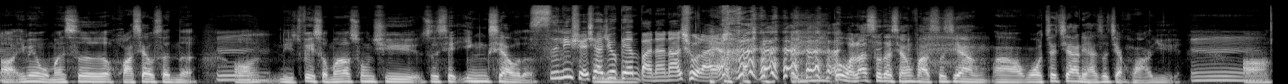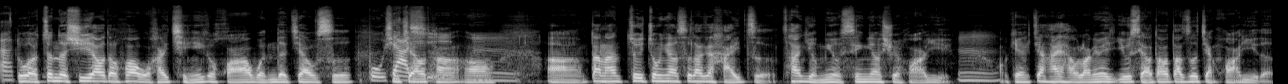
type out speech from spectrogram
啊，因为我们是华校生的，哦，你为什么要送去这些英校的？私立学校就变 banana 出来啊。不，我那时的想法是这样啊，我在家里还是讲华语嗯啊，如果真的需要的话，我还请一个华文的教师去教他哦。嗯啊，当然最重要是那个孩子他有没有心要学华语。嗯 OK，这样还好了，因为由小到大是讲华语的，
